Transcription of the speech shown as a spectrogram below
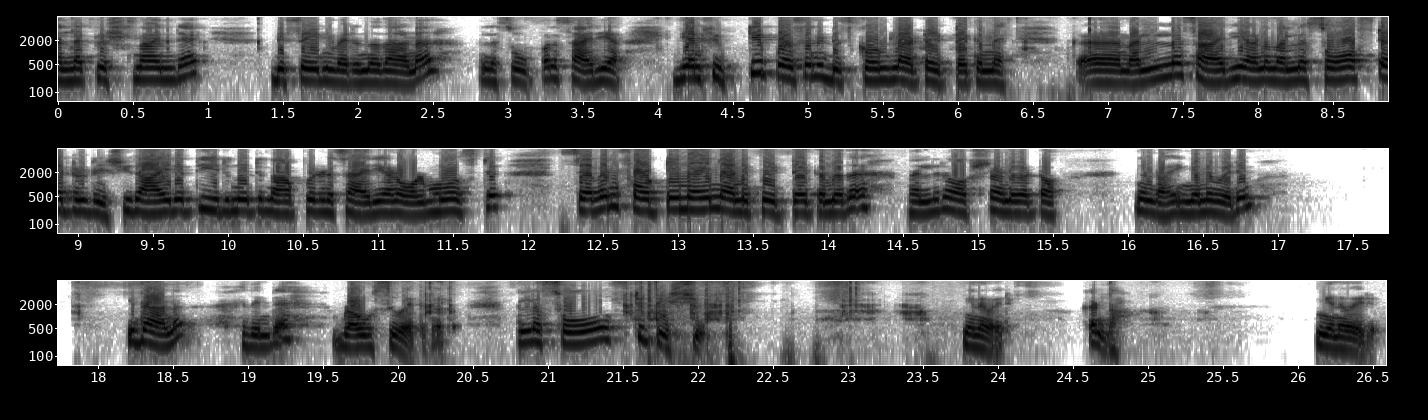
നല്ല കൃഷ്ണന്റെ ഡിസൈൻ വരുന്നതാണ്. നല്ല സൂപ്പർ സാരിയാ. ഇത് ഞാൻ ഫിഫ്റ്റി പെർസെന്റ് ഡിസ്കൗണ്ടിലാട്ടോ ഇട്ടേക്കുന്നത് നല്ല സാരിയാണ് നല്ല സോഫ്റ്റ് ആയിട്ടുള്ള ടിഷ്യൂ ഇത് ആയിരത്തി ഇരുന്നൂറ്റി നാൽപ്പത് രൂപയുടെ സാരിയാണ്. ഓൾമോസ്റ്റ് സെവൻ ഫോർട്ടി നയൻ ആണ് ഇപ്പോൾ ഇട്ടേക്കുന്നത്. നല്ലൊരു ഓപ്ഷനാണ് കേട്ടോ. ഇതുണ്ടോ? ഇങ്ങനെ വരും. ഇതാണ് ഇതിന്റെ ബ്ലൗസ് വരുന്നത്. നല്ല സോഫ്റ്റ് ടിഷ്യൂ ഇങ്ങനെ വരും. കണ്ടോ? ഇങ്ങനെ വരും.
